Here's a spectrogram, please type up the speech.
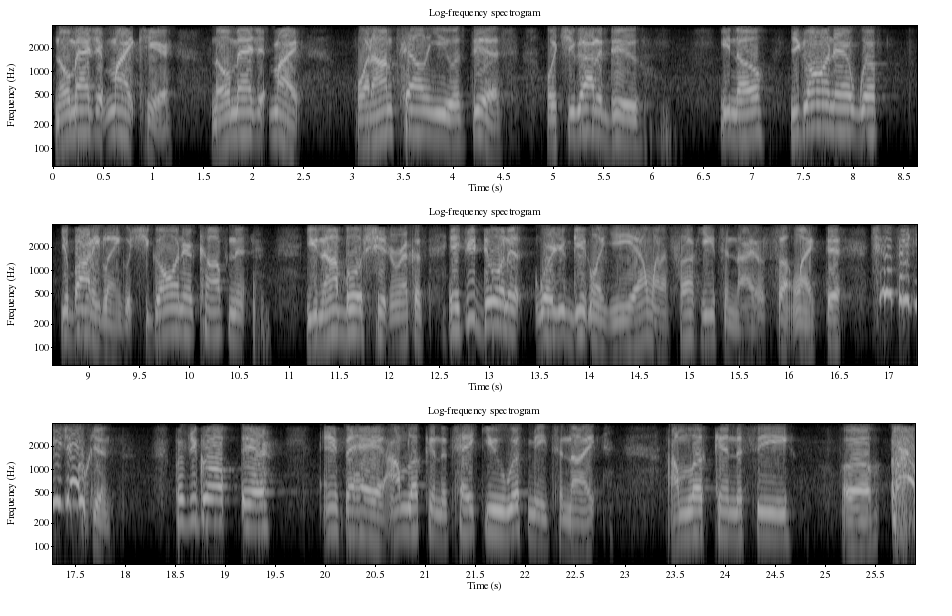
no Magic Mike here. No Magic Mike. What I'm telling you is this. What you got to do, you know, you go in there with your body language. You go in there confident. You're not bullshitting around. Because if you're doing it where you're giggling, yeah, I want to fuck you tonight or something like that, she don't think you're joking. But if you go up there and say, hey, I'm looking to take you with me tonight. I'm looking to see uh,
